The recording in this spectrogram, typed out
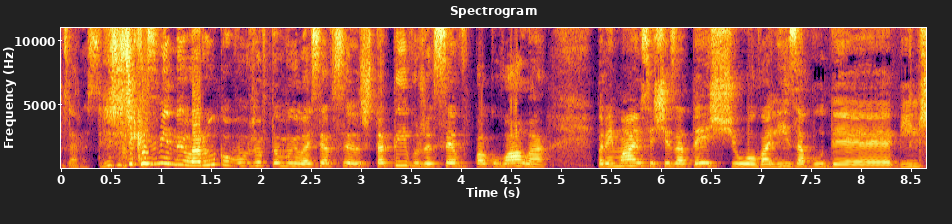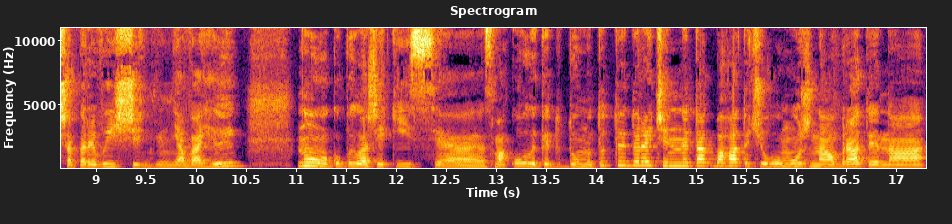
зараз трішечки змінила руку, бо вже втомилася. Все, штатив вже все впакувала. Переймаюся ще за те, що валіза буде більша перевищення ваги. Ну, купила ж якісь е, смаколики додому. Тут, до речі, не так багато чого можна обрати на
